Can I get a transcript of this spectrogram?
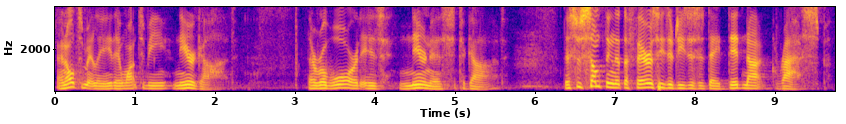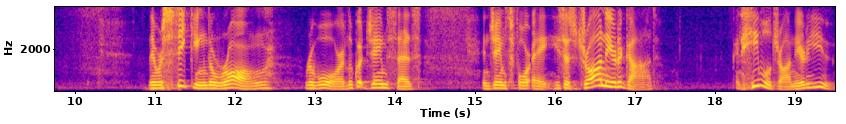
And ultimately, they want to be near God. Their reward is nearness to God. This was something that the Pharisees of Jesus' day did not grasp. They were seeking the wrong reward. Look what James says in James 4 8. He says, Draw near to God, and he will draw near to you.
